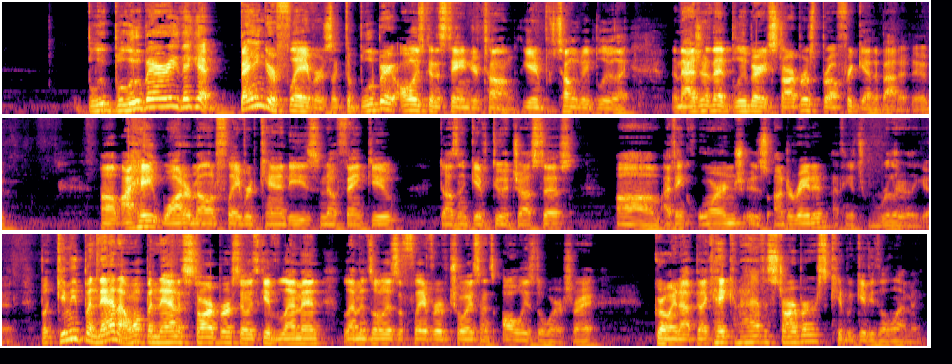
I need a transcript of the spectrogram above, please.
blue, blueberry. They get banger flavors. Like the blueberry always going to stay in your tongue. Your tongue will be blue. Like, imagine that blueberry starburst, bro. Forget about it, dude. Um, I hate watermelon flavored candies. No, thank you. Doesn't give do it justice. Um, I think orange is underrated. I think it's really, really good. But give me banana. I want banana starburst. They always give lemon. Lemon's always a flavor of choice, and it's always the worst, right? Growing up, like, hey, can I have a starburst? Kid would give you the lemon.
